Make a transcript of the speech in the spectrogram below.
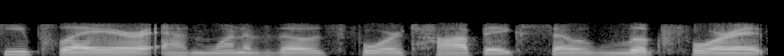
key player and one of those four topics. So look for it.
